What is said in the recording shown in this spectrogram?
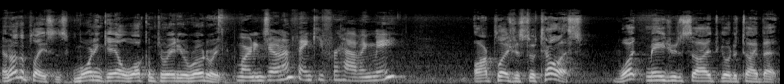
and other places. Good morning, Gail. Welcome to Radio Rotary. Good morning, Jonah. Thank you for having me. Our pleasure. So tell us, what made you decide to go to Tibet?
